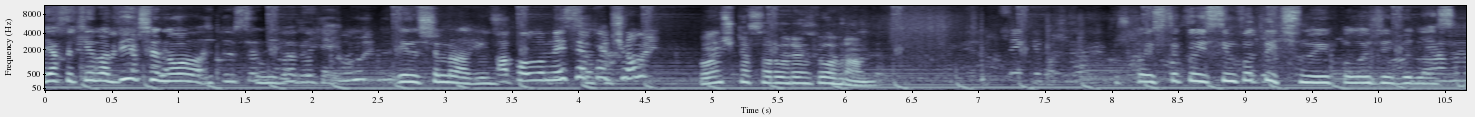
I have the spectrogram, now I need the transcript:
Я хотіла більше, але іншим разом. А полуниця по чому? Пончика 40 гривень кілограм. Ось такої симпатичної положіть, будь ласка.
